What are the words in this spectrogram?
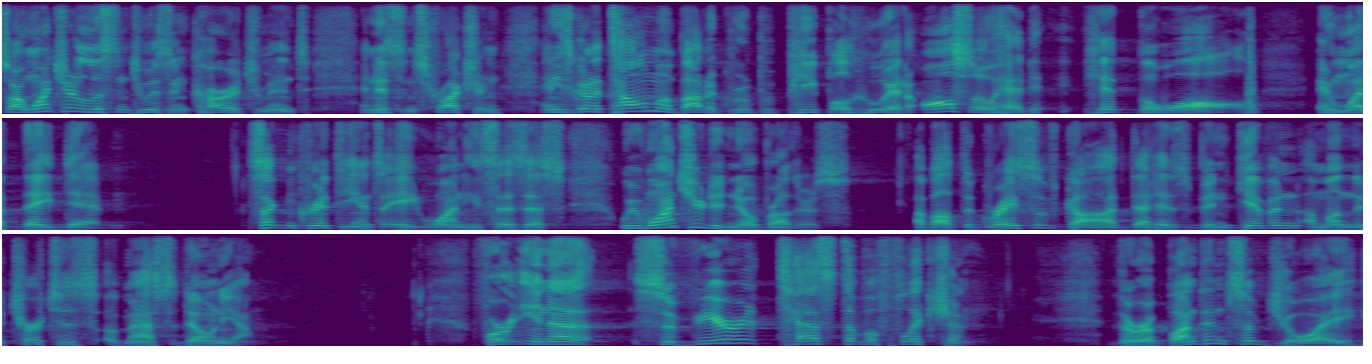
So I want you to listen to his encouragement and his instruction. And he's going to tell them about a group of people who had also had hit the wall and what they did. 2 Corinthians 8 1, he says this We want you to know, brothers, about the grace of God that has been given among the churches of Macedonia. For in a severe test of affliction, their abundance of joy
